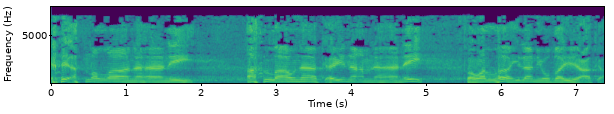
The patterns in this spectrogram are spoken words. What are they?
لأن الله نهاني. الله هناك أي نعم نهاني فوالله لن يضيعك.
